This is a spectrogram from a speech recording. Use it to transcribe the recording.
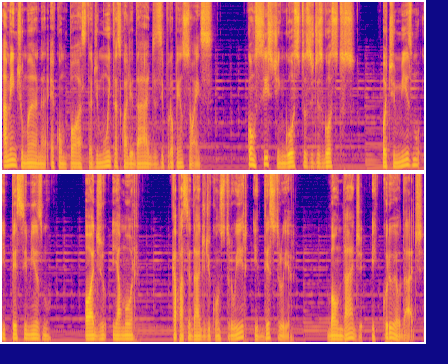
A mente humana é composta de muitas qualidades e propensões. Consiste em gostos e desgostos, otimismo e pessimismo, ódio e amor, capacidade de construir e destruir, bondade e crueldade.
